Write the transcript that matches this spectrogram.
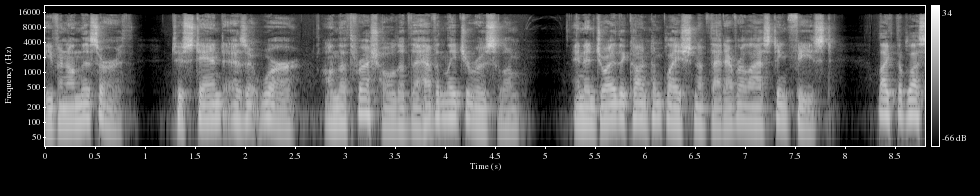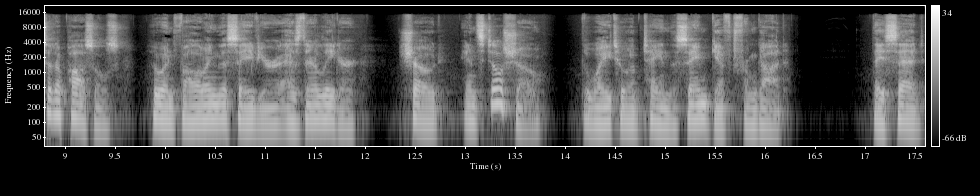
even on this earth, to stand as it were on the threshold of the heavenly Jerusalem and enjoy the contemplation of that everlasting feast, like the blessed apostles who, in following the Savior as their leader, showed, and still show, the way to obtain the same gift from God. They said,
